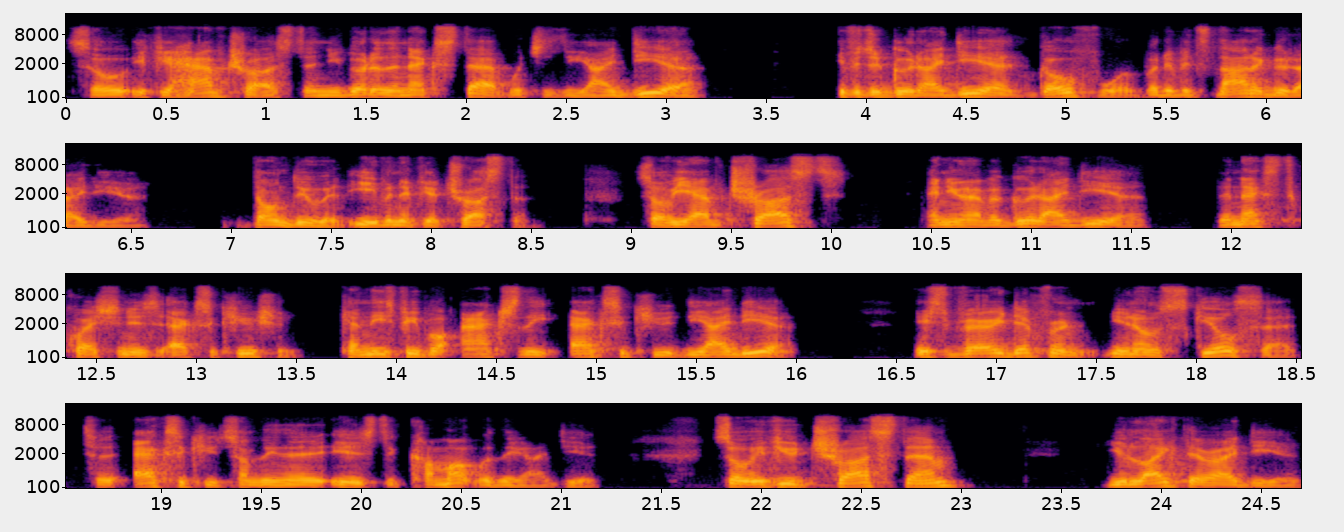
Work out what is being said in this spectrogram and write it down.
So if you have trust and you go to the next step, which is the idea, if it's a good idea, go for it. But if it's not a good idea, don't do it, even if you trust them. So if you have trust and you have a good idea, the next question is execution. Can these people actually execute the idea? It's very different, you know, skill set to execute something than it is to come up with the idea. So if you trust them, you like their idea,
